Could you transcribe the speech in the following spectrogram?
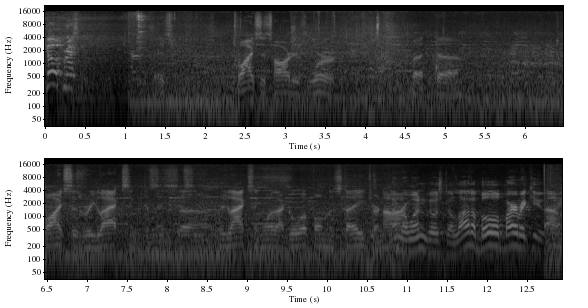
Go, brisket! It's twice as hard as work, but uh, twice as relaxing to me. It's uh, relaxing whether I go up on the stage or not. Number one goes to a lot of Bull Barbecue. I'm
